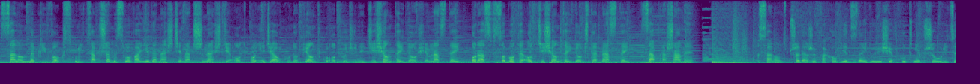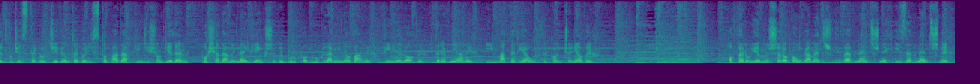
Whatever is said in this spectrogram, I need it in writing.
Salon Mebli Vox, ulica Przemysłowa 11 na 13 od poniedziałku do piątku od godziny 10 do 18 oraz w sobotę od 10 do 14. Zapraszamy! Salon sprzedaży Fachowiec znajduje się w Kutnie przy ulicy 29 listopada 51. Posiadamy największy wybór podłóg laminowanych, winylowych, drewnianych i materiałów wykończeniowych. Oferujemy szeroką gamę drzwi wewnętrznych i zewnętrznych.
